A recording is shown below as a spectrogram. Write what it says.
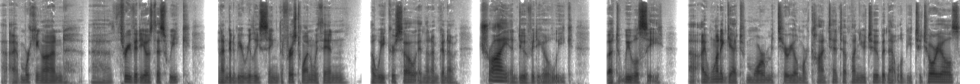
Uh, I'm working on uh, three videos this week, and I'm going to be releasing the first one within a week or so, and then I'm going to try and do a video a week, but we will see. Uh, I want to get more material, more content up on YouTube, and that will be tutorials.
